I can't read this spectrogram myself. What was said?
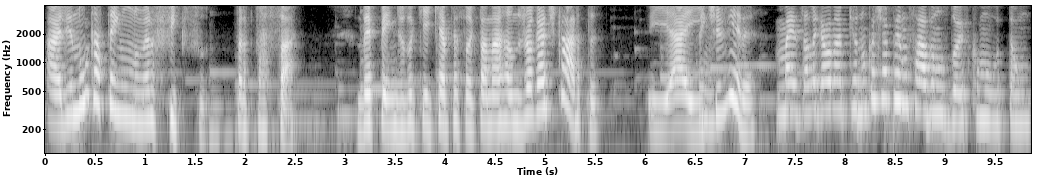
Ali nunca tem um número fixo para passar. Depende do que, que a pessoa que tá narrando jogar de carta. E aí Sim. te vira. Mas é legal, né? Porque eu nunca tinha pensado nos dois como tão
